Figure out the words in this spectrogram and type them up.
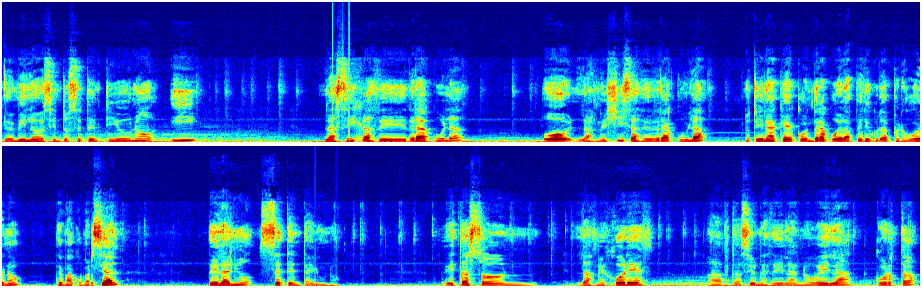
de 1971 y Las hijas de Drácula o Las mellizas de Drácula, no tiene nada que ver con Drácula la película, pero bueno, tema comercial, del año 71. Estas son las mejores adaptaciones de la novela corta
